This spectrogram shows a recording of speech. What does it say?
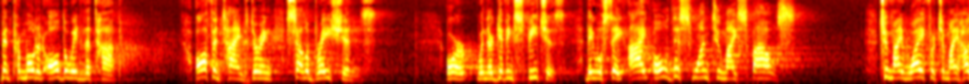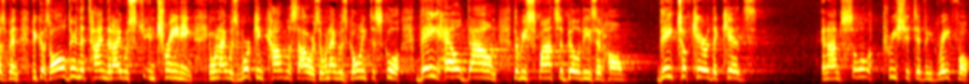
been promoted all the way to the top. Oftentimes during celebrations or when they're giving speeches, they will say, I owe this one to my spouse, to my wife, or to my husband, because all during the time that I was in training and when I was working countless hours or when I was going to school, they held down the responsibilities at home. They took care of the kids. And I'm so appreciative and grateful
